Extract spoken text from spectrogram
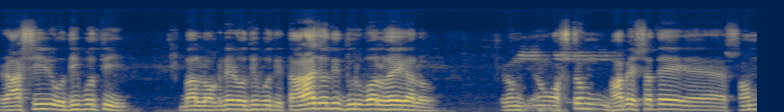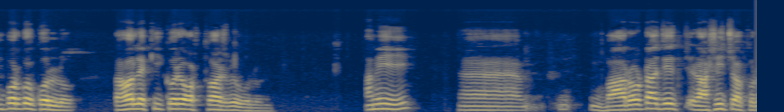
রাশির অধিপতি বা লগ্নের অধিপতি, তারা যদি দুর্বল হয়ে গেল এবং অষ্টম ভাবের সাথে সম্পর্ক করল, তাহলে কি করে অর্থ আসবে বলুন? আমি বারোটা যে রাশিচক্র,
